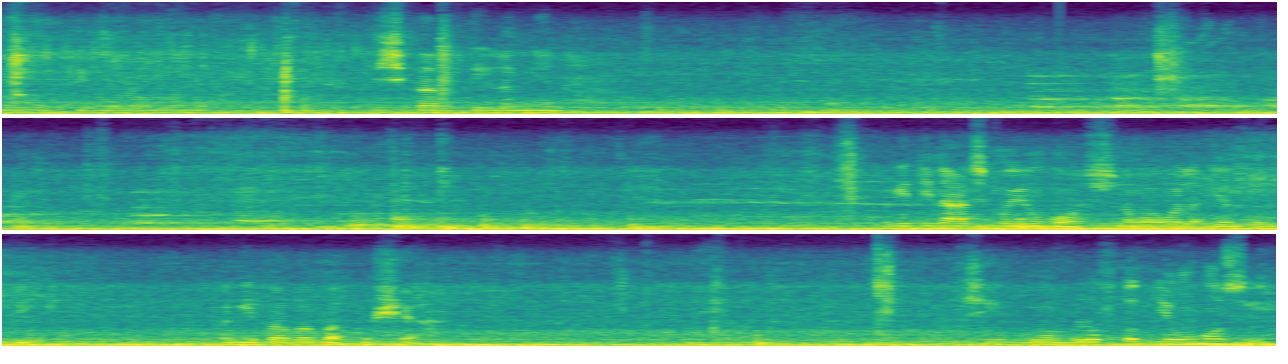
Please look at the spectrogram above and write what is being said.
ano, tinulang manok. Diskarte lang yan. Pag itinaas mo yung hose, nawawala yung tubig. Pag ibababa ko siya. Kasi bumabuluktot yung hose eh.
